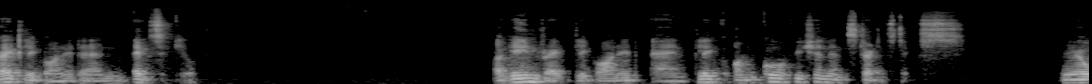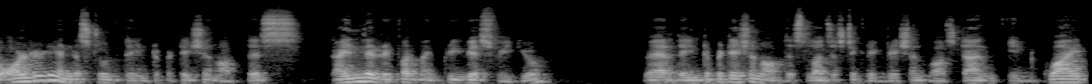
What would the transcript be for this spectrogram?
Right click on it and execute. Again, right click on it and click on coefficient and statistics. We have already understood the interpretation of this. Kindly refer my previous video where the interpretation of this logistic regression was done in quite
